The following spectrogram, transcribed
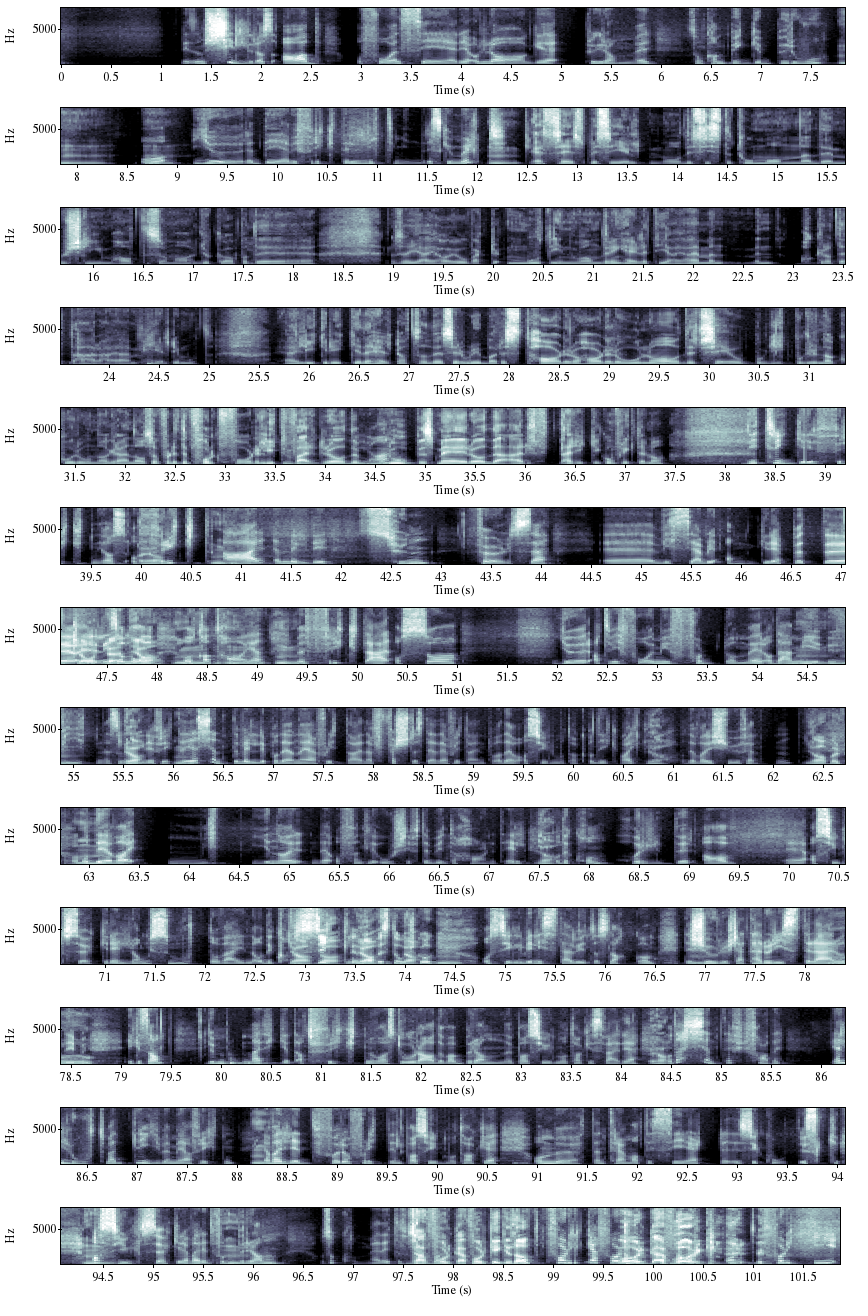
liksom skiller oss ad. Å få en serie og lage programmer som kan bygge bro, Mm. Og gjøre det vi frykter, litt mindre skummelt. Mm. Jeg ser spesielt nå de siste to månedene det muslimhatet som har dukka opp. Det, altså jeg har jo vært mot innvandring hele tida, jeg, men, men akkurat dette her er jeg helt imot. Jeg liker det ikke i det hele tatt. så Det ser det blir bare hardere og hardere ord nå. Og det skjer jo på, litt pga. koronagreiene også. for folk får det litt verre, og det Ja. ropes mer, og det er sterke konflikter nå. De trigger frykten i oss, og Ja. frykt er en veldig sunn følelse. Eh, hvis jeg blir angrepet eh, Klart det, liksom, ja. og, og Mm, kan ta mm, igjen. mm. Men frykt er også gjør at vi får mye fordommer, og det er mye uvitende som Mm, Ja, ligger i frykt. Jeg kjente veldig på det når jeg flytta inn. Det første stedet jeg flytta inn på, det var asylmottaket på Dikemark. Ja, Og det var i 2015. ja vel. Mm. Og det var midt i når det offentlige ordskiftet begynte å hardne til. Og det kom horder av eh, asylsøkere langs motorveiene, og de kom Ja, syklende ja, over Storskog. ja, mm. Og Sylvi Listhaug begynte å snakke om det skjuler seg terrorister der, og de Mm. Ikke sant? Du merket at frykten var stor da det var branner på asylmottak i Sverige. Ja. Og da kjente jeg, fy fader, jeg lot meg drive med av frykten. Mm. Jeg var redd for å flytte inn på asylmottaket og møte en traumatisert, eh, psykotisk Mm. asylsøker. Jeg var redd for brann. Og så kom jeg dit, og så Så er folk er folk, ikke sant? Folk er folk. Folk er folk! Og folk i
